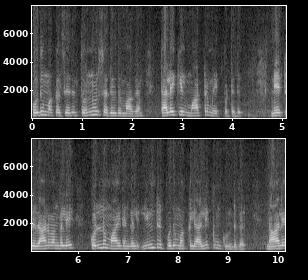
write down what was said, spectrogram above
பொதுமக்கள் சேது தொண்ணூறு சதவீதமாக தலைக்கீழ் மாற்றம் ஏற்பட்டது. நேற்று இராணுவங்களை கொல்லும் ஆயுதங்கள் இன்று பொதுமக்களை அழிக்கும் குண்டுகள். நாளை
